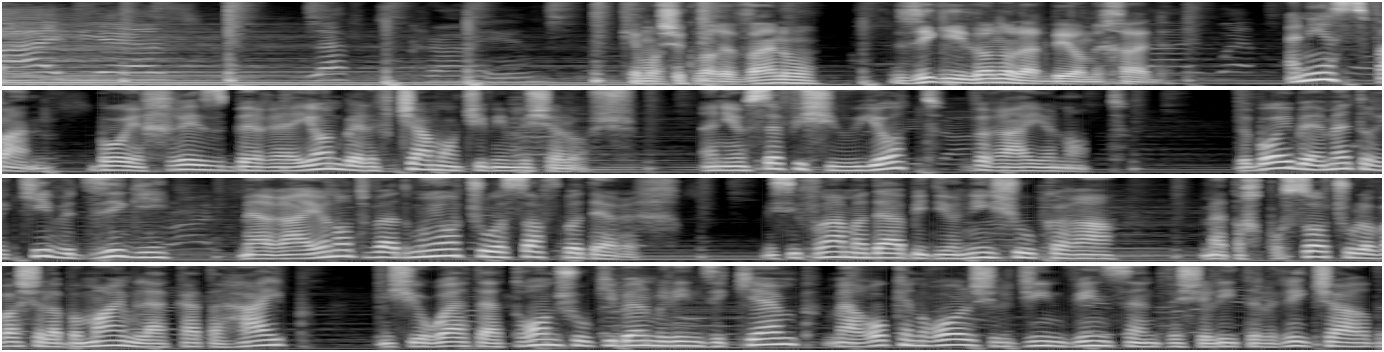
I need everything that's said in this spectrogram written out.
five years left crying. כמו שכבר הבנו, זיגי לא נולד ביום אחד. אני אספן, בו הכריז בריאיון ב-1973. אני אוסף אישיויות ורעיונות. ובוי באמת הרכיב את זיגי מהרעיונות והדמויות שהוא אסף בדרך. מספרי המדע הבדיוני שהוא קרא, מהתחפושות שהוא לבש על הבמה עם להקת ההייפ, משיעורי התיאטרון שהוא קיבל מלינזי קמפ, מהרוקנרול של ג'ין וינסנט ושל ליטל ריצ'ארד,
